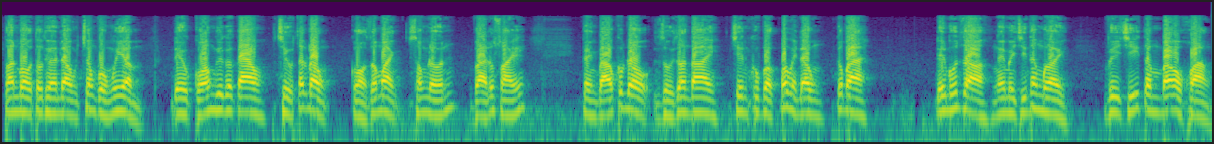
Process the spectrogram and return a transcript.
Toàn bộ tàu thuyền động trong vùng nguy hiểm đều có nguy cơ cao chịu tác động của gió mạnh, sóng lớn và lốc xoáy. Cảnh báo cấp độ rủi ro thiên tai trên khu vực Bắc Biển Đông cấp 3. Đến 4 giờ ngày 19 tháng 10, vị trí tâm bão ở khoảng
